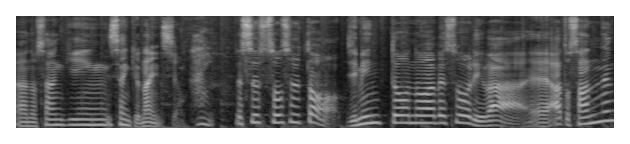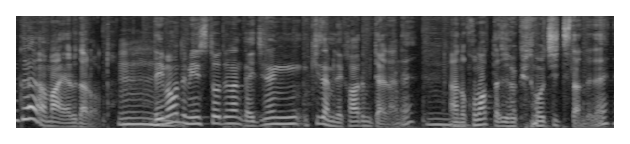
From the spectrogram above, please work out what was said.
あの参議院選挙ないんですよ、はい、でそうすると自民党の安倍総理は、えー、あと3年くらいはまあやるだろうと、うで今まで民主党でなんか1年刻みで変わるみたいなね、あの困った状況に陥ってたんでね、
